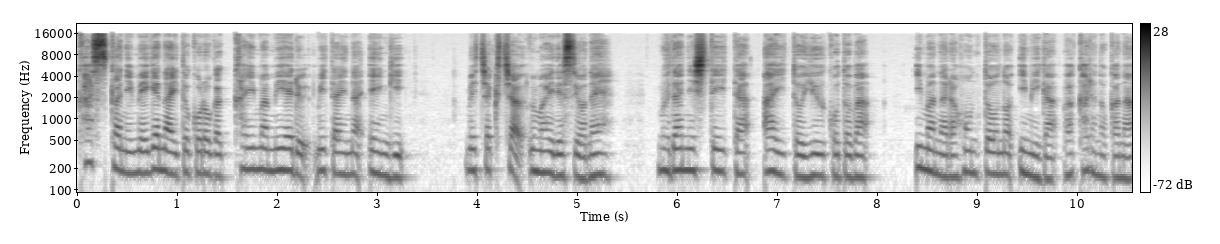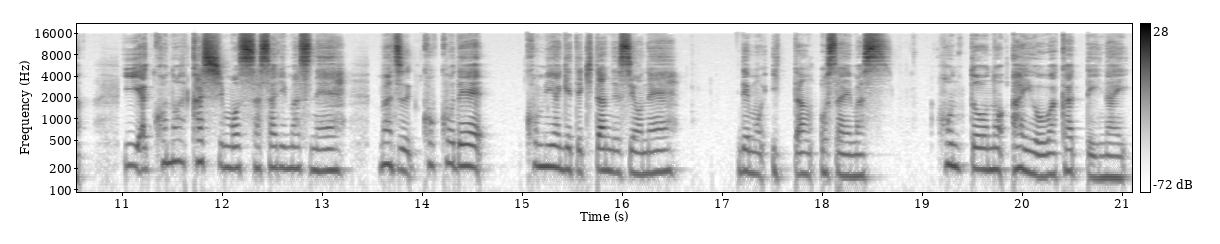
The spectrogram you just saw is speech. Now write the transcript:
かすかにめげないところが垣間見えるみたいな演技。めちゃくちゃうまいですよね。無駄にしていた愛という言葉。今なら本当の意味がわかるのかないや、この歌詞も刺さりますね。まずここで込み上げてきたんですよね。でも一旦抑えます。本当の愛を分かっていない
